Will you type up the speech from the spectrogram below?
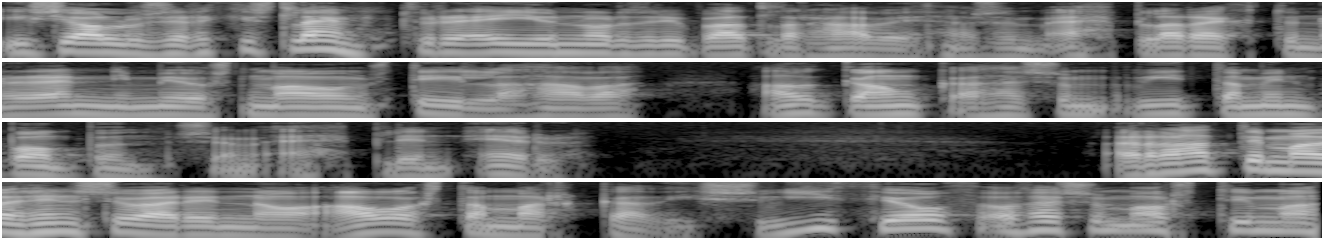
Í sjálfus er ekki slæmt fyrir eigu norður í Ballarhafi þar sem eplarektun er enni mjög smáum stíl að hafa aðgang að þessum vítaminbombum sem eplin eru. Ratimaður hins vegar inn á ávastamarkað í Svíþjóð á þessum ástíma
